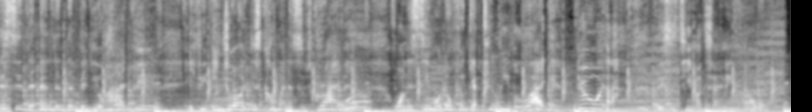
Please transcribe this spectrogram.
This is the end of the video hype. If you enjoy, just comment and subscribe. Wanna see more? Don't forget to leave a like. Do it. this is T Mac signing out.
